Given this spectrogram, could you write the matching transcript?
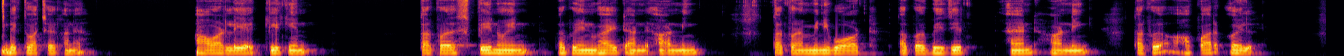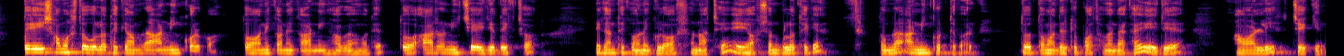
দেখতে পাচ্ছি এখানে আওয়ারলি ক্লিক ইন তারপরে স্পিন উইন তারপরে ইনভাইট অ্যান্ড আর্নিং তারপরে মিনি বট তারপরে ভিজিট অ্যান্ড আর্নিং তারপরে অপার ওয়েল তো এই সমস্তগুলো থেকে আমরা আর্নিং করব। তো অনেক অনেক আর্নিং হবে আমাদের। তো আরও নিচে এই যে দেখছ, এখান থেকে অনেকগুলো অপশন আছে। এই অপশনগুলো থেকে তোমরা আর্নিং করতে পারবে। তো তোমাদেরকে প্রথমে দেখাই এই যে আওয়ারলি চেক ইন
